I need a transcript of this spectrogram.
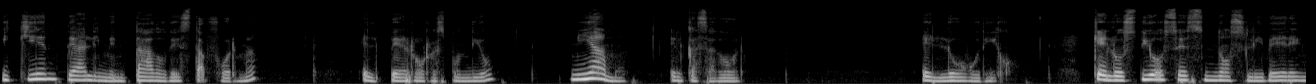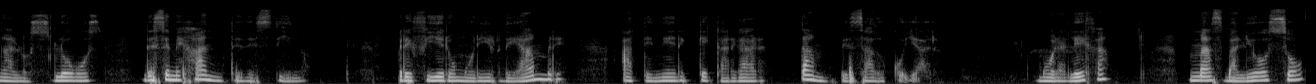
y quién te ha alimentado de esta forma? El perro respondió, mi amo, el cazador. El lobo dijo, que los dioses nos liberen a los lobos de semejante destino. Prefiero morir de hambre a tener que cargar tan pesado collar. Moraleja, más valioso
